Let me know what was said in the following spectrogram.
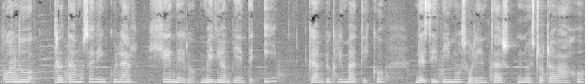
Cuando tratamos de vincular género, medio ambiente y cambio climático, decidimos orientar nuestro trabajo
